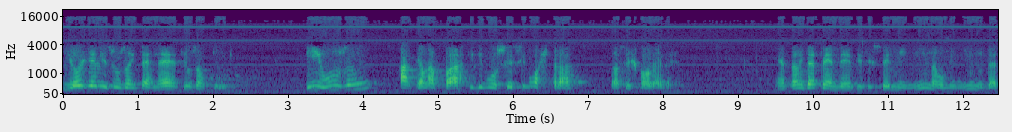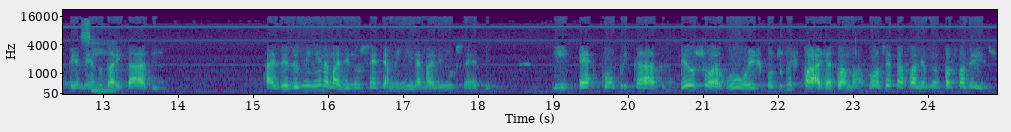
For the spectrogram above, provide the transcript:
E hoje eles usam a internet, usam tudo. E usam aquela parte de você se mostrar para seus colegas. Então, independente de ser menina ou menino, dependendo Sim. da idade, às vezes o menino é mais inocente, a menina é mais inocente. E é complicado. Eu sou avô, eu escuto dos pais reclamando. Você está fazendo, não pode fazer isso.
